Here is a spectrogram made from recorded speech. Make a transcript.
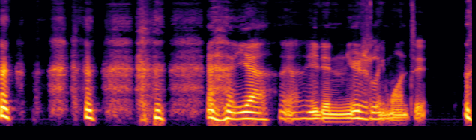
yeah, yeah, he didn't usually want to.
